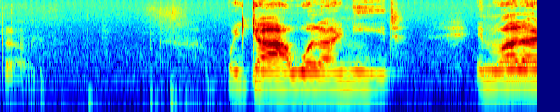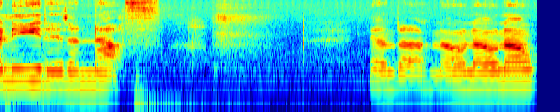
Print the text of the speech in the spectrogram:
Boom. We got what I need. And what I need is enough. And, uh, no, no, no.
